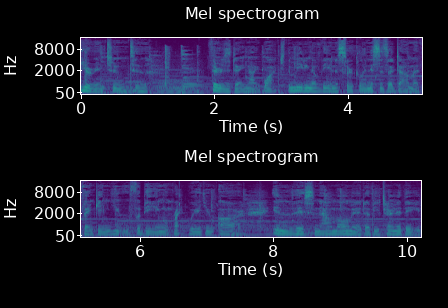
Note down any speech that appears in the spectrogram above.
You're in tune to Thursday Night Watch, the meeting of the inner circle, and this is Adama thanking you for being right where you are in this now moment of eternity.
